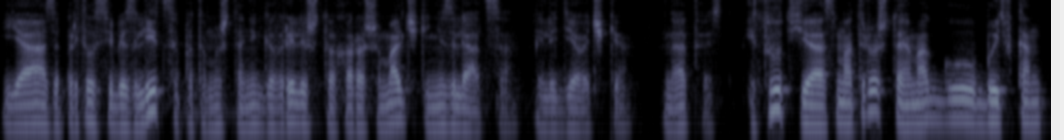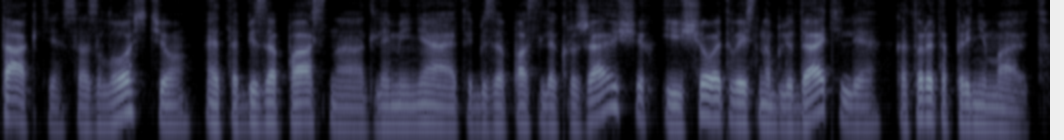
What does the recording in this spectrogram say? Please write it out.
я запретил себе злиться, потому что они говорили, что хорошие мальчики не злятся или девочки. Да, то есть. И тут я смотрю, что я могу быть в контакте со злостью. Это безопасно для меня, это безопасно для окружающих. И еще у этого есть наблюдатели, которые это принимают.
